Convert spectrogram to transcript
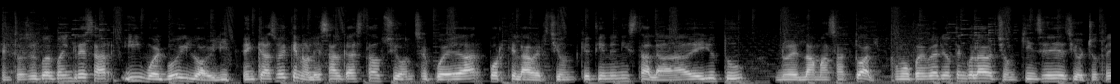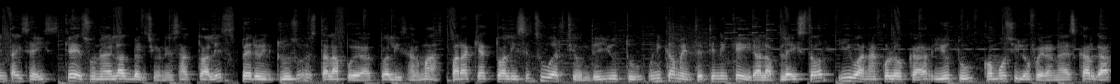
Entonces vuelvo a ingresar y vuelvo y lo habilito. En caso de que no les salga esta opción se puede dar porque la versión que tienen instalada de YouTube no es la más actual. Como pueden ver yo tengo la versión 15.18.36 que es una de las versiones actuales pero incluso esta la puedo actualizar más. Para que actualicen su versión de YouTube únicamente tienen que ir a la Play Store y van a colocar YouTube como si lo fueran a descargar.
